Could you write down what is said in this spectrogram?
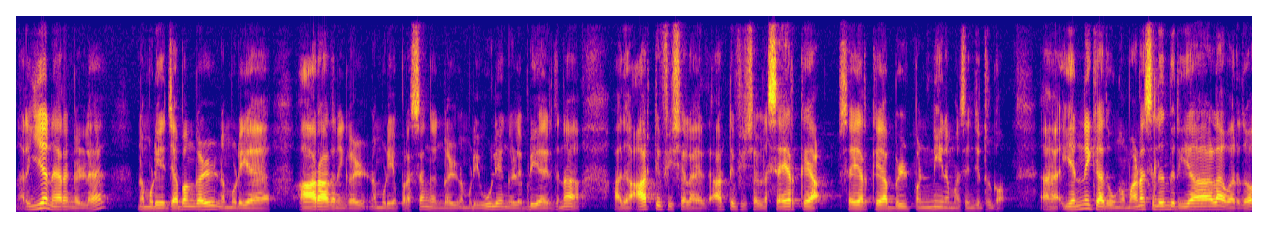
நிறைய நேரங்களில் நம்முடைய ஜபங்கள் நம்முடைய ஆராதனைகள் நம்முடைய பிரசங்கங்கள் நம்முடைய ஊழியங்கள் எப்படி ஆயிடுதுன்னா அது ஆர்டிஃபிஷியல் ஆயிடுது ஆர்டிஃபிஷியல் செயற்கையாக செயற்கையாக பில்ட் பண்ணி நம்ம செஞ்சிட்ருக்கோம். என்னைக்கு அது உங்கள் மனசுலேருந்து ரியலாக வருதோ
